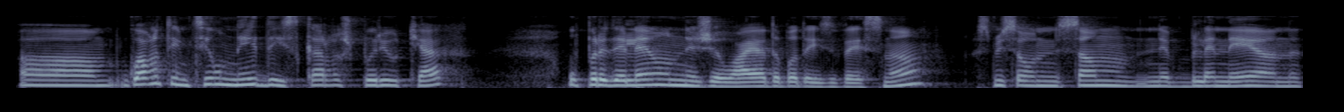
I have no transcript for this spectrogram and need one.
А, главната им цел не е да изкарваш пари от тях. Определено не желая да бъда известна. В смисъл не съм, не бленея. Не...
